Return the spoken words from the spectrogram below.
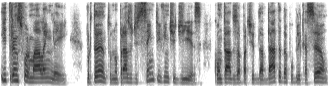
e transformá-la em lei. Portanto, no prazo de 120 dias, contados a partir da data da publicação,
